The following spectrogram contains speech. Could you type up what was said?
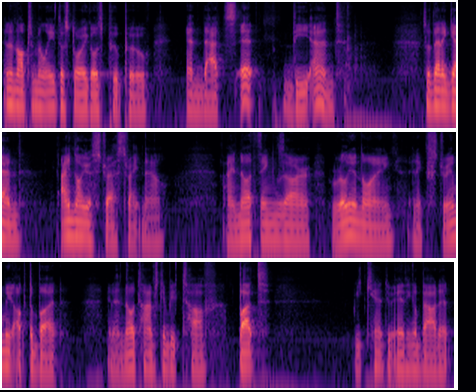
And then ultimately, the story goes poo poo, and that's it. The end. So then again, I know you're stressed right now. I know things are really annoying and extremely up the butt, and I know times can be tough, but we can't do anything about it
